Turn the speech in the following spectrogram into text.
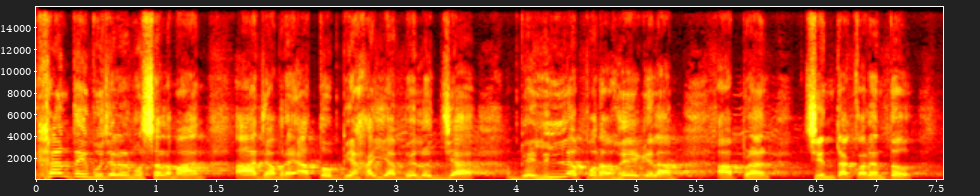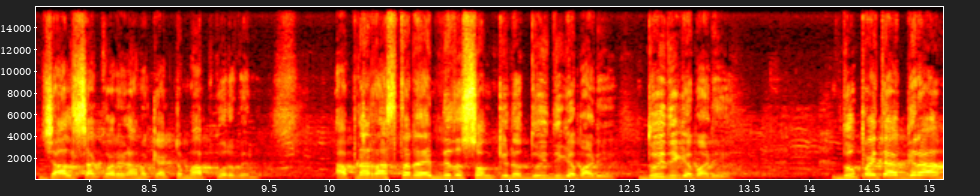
এখান থেকে বুঝলেন, মুসলমান, আজ আমরা এত বেহাইয়া, বেলজ্জা, বেলিল্লাপনা হয়ে গেলাম। আপনার চিন্তা করেন তো, জালসা করেন, আমাকে একটা মাপ করবেন। আপনার রাস্তাটা এমনি তো সংকীর্ণ, দুই দিকে বাড়ি, দুই দিকে বাড়ি। দু পাইতা গ্রাম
